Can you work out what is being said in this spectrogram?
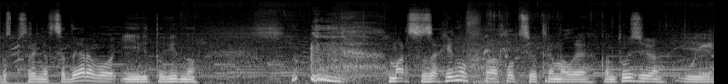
безпосередньо в це дерево і відповідно. Марс загинув, а хлопці отримали контузію і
